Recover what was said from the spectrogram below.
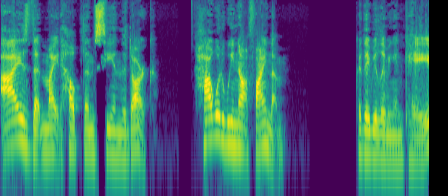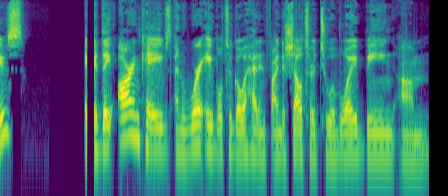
eyes that might help them see in the dark. How would we not find them? Could they be living in caves? If they are in caves and we're able to go ahead and find a shelter to avoid being um,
